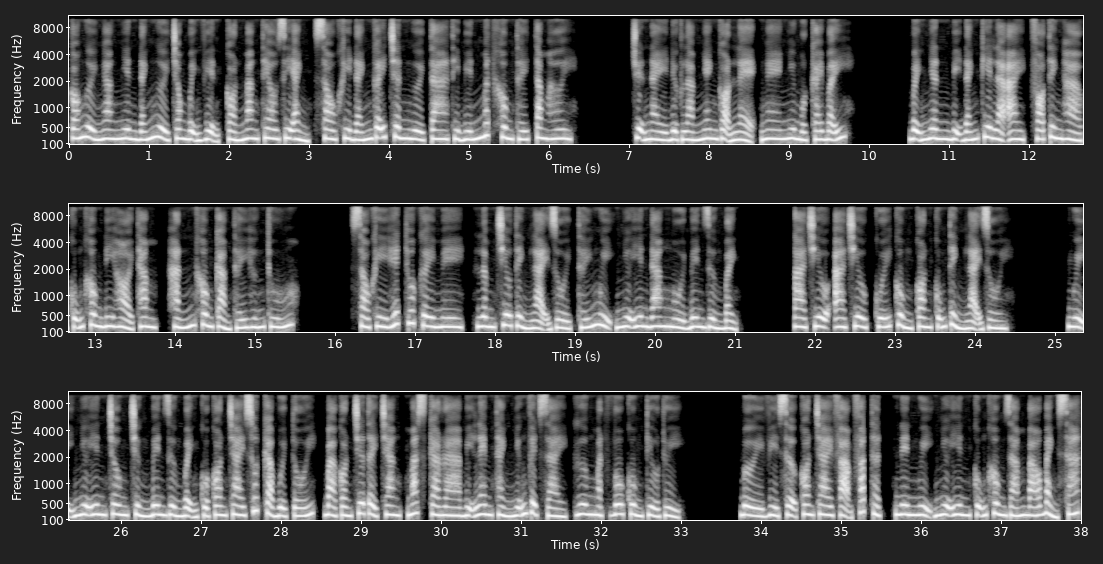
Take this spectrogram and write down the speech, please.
Có người ngang nhiên đánh người trong bệnh viện còn mang theo di ảnh, sau khi đánh gãy chân người ta thì biến mất không thấy tăm hơi. Chuyện này được làm nhanh gọn lẹ, nghe như một cái bẫy. Bệnh nhân bị đánh kia là ai, Phó Tinh Hà cũng không đi hỏi thăm, hắn không cảm thấy hứng thú. Sau khi hết thuốc gây mê, Lâm Chiêu tỉnh lại rồi, thấy Ngụy Như Yên đang ngồi bên giường bệnh. A Chiêu, A Chiêu, cuối cùng con cũng tỉnh lại rồi. Ngụy Như Yên trông chừng bên giường bệnh của con trai suốt cả buổi tối, bà còn chưa tẩy trang, mascara bị lem thành những vệt dài, gương mặt vô cùng tiểu thủy. Bởi vì sợ con trai phạm pháp thật, nên Ngụy Như Yên cũng không dám báo cảnh sát.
